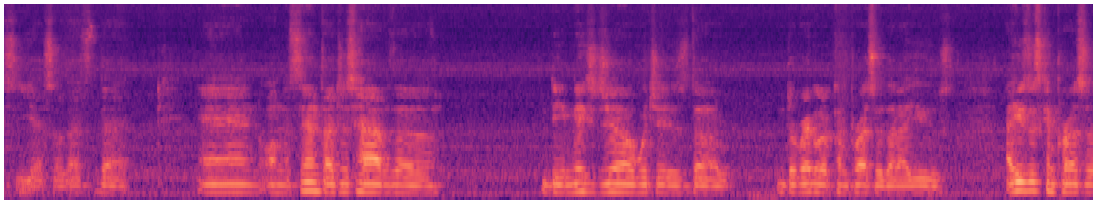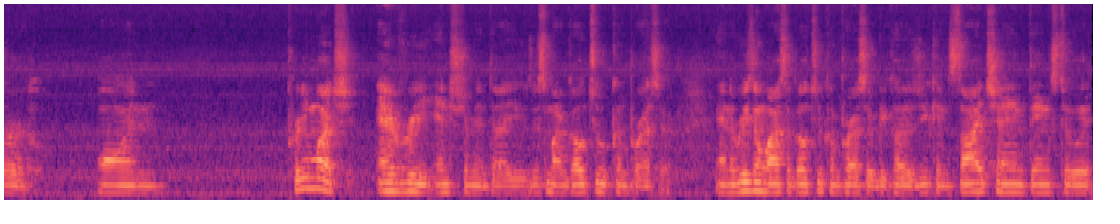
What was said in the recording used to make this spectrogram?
So, yeah, so that's that. And on the synth, I just have the the mix gel, which is the the regular compressor that I use. I use this compressor on pretty much every instrument that I use. Is my go-to compressor. And the reason why it's a go-to compressor because you can sidechain things to it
